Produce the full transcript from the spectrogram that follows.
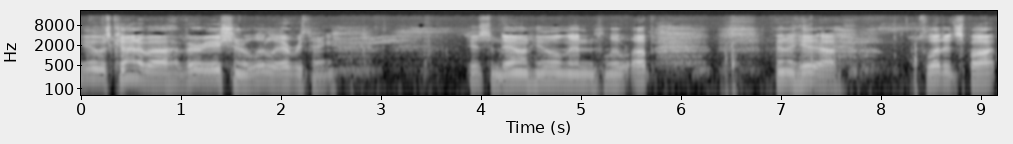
it was kind of a variation of a little everything did some downhill and then a little up Then I hit a flooded spot,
